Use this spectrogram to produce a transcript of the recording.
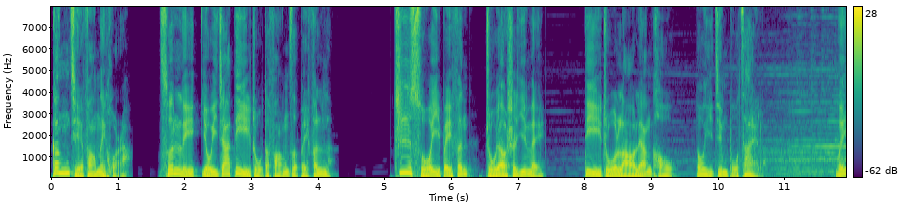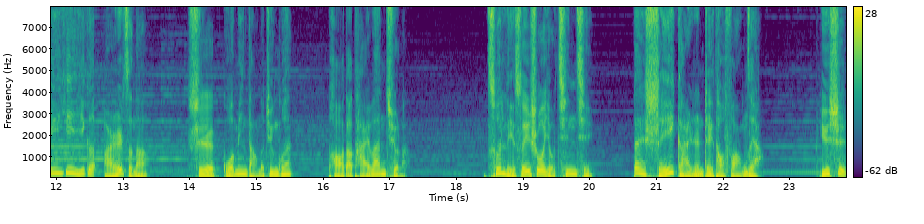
刚解放那会儿啊，村里有一家地主的房子被分了。之所以被分，主要是因为地主老两口都已经不在了，唯一一个儿子呢，是国民党的军官，跑到台湾去了。村里虽说有亲戚，但谁敢认这套房子呀？于是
